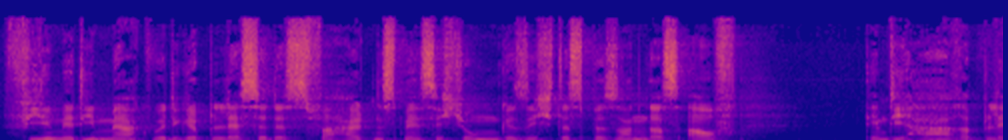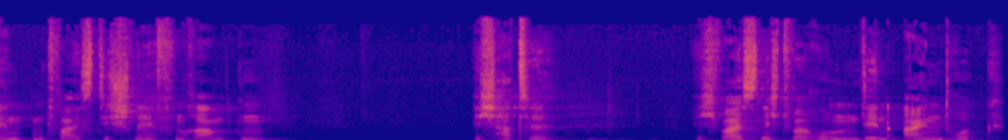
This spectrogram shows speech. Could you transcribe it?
fiel mir die merkwürdige Blässe des verhältnismäßig jungen Gesichtes besonders auf – dem die Haare blendend weiß die Schläfen rahmten. Ich hatte, ich weiß nicht warum, den Eindruck,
